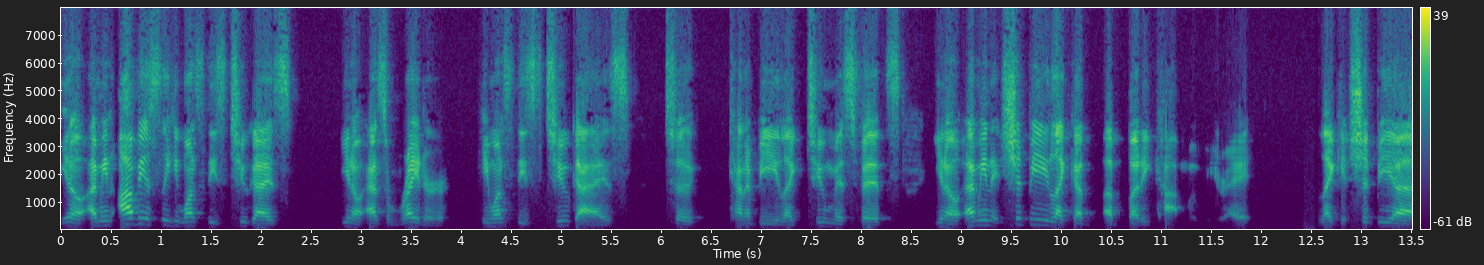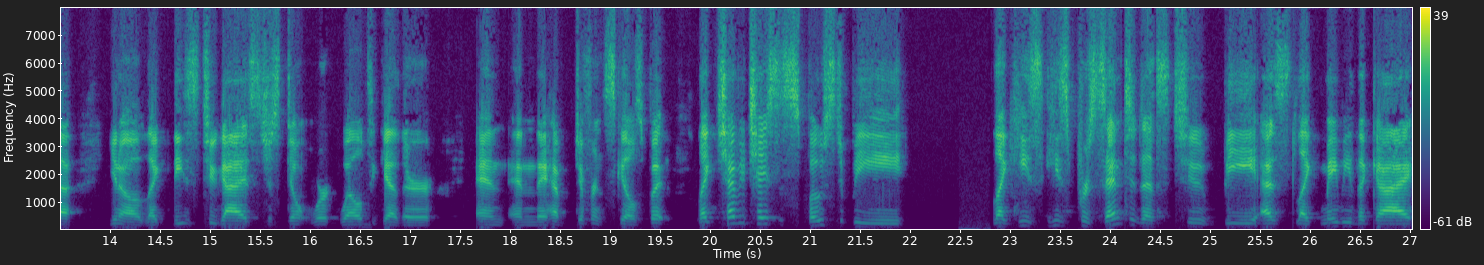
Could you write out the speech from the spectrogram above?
you know. I mean, obviously he wants these two guys, you know, as a writer, he wants these two guys to kind of be like two misfits. You know, I mean, it should be like a a buddy cop movie, right? Like it should be a you know, like these two guys just don't work well together and and they have different skills but like chevy chase is supposed to be like he's he's presented us to be as like maybe the guy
